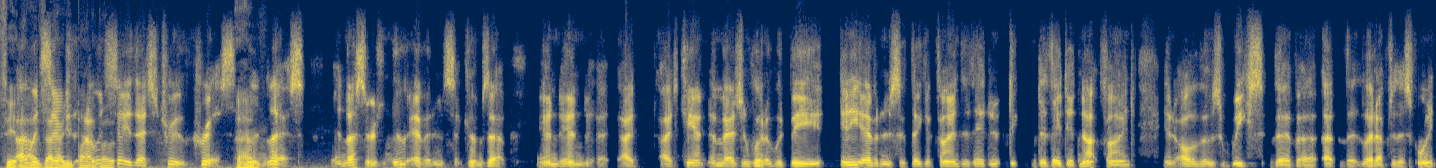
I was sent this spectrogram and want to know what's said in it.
see it I now? Would Is that say, how you plan I to would vote? say that's true, Chris, uh-huh. unless unless there's new evidence that comes up, and and I I can't imagine what it would be. Any evidence that they could find that they did, that they did not find in all of those weeks that uh, up, that led up to this point.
